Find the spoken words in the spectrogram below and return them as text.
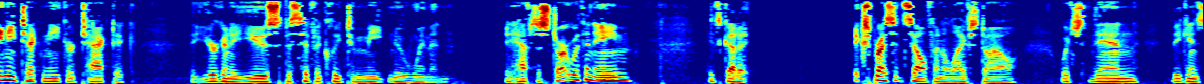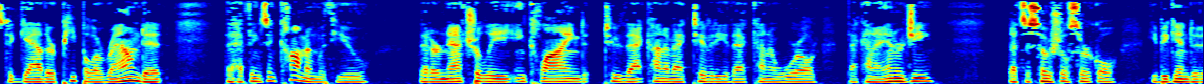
any technique or tactic that you're going to use specifically to meet new women. It has to start with an aim. It's got to express itself in a lifestyle, which then begins to gather people around it that have things in common with you that are naturally inclined to that kind of activity, that kind of world, that kind of energy. That's a social circle. You begin to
